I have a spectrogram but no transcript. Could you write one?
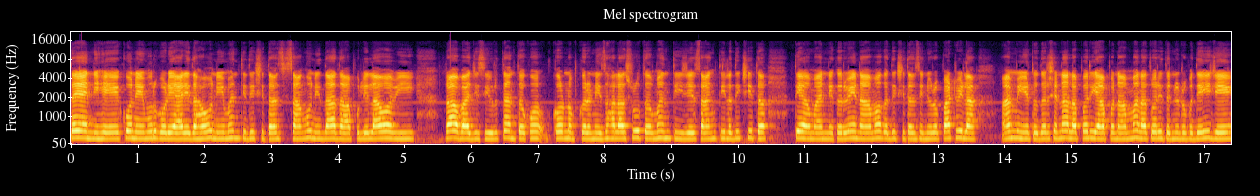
तयांनी हे कोणे मुरगोडे आले धावोनी. म्हणती दीक्षितांशी सांगून दादा आपुले लावावी. रावबाजीसी वृत्तांत को कर्णोपकरणी झाला श्रुत. म्हणती जे सांगतील दीक्षित ते अमान्य करवेना मग दीक्षितांचे निरोप पाठविला. आम्ही येतो दर्शनाला परी आपण आम्हाला त्वरित निरोप देईजे.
